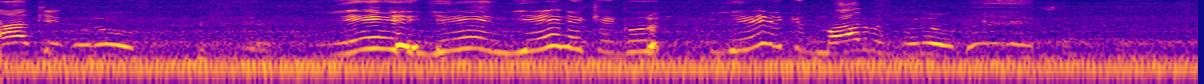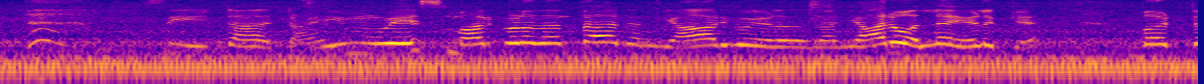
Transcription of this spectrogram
ಯಾಕೆ ಗುರು? ಏನ್ ಏನ್, ಏನಕ್ಕೆ ಗುರು? ಏನಕ್ಕೆ ಮಾಡ್ಬೇಕು ಗುರು? ಸಿ ಟೈಮ್ ವೇಸ್ಟ್ ಮಾಡ್ಕೊಳ್ಳೋದಂತ ನಾನು ಯಾರಿಗೂ ಹೇಳೋದು ನಾನು ಯಾರೂ ಅಲ್ಲ ಹೇಳೋಕ್ಕೆ. ಬಟ್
